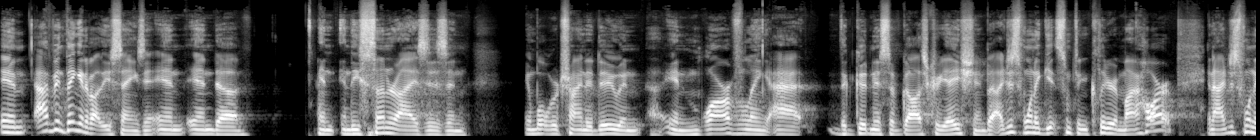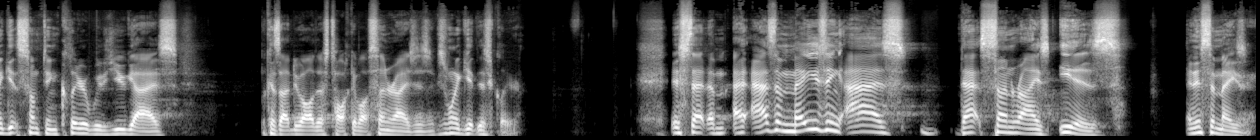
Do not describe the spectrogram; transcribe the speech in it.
And i've been thinking about these things and and uh, and, and these sunrises and and what we're trying to do and uh, and marveling at the goodness of God's creation. But I just want to get something clear in my heart, and I just want to get something clear with you guys because I do all this talk about sunrises. I just want to get this clear. It's that um, as amazing as that sunrise is, and it's amazing.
